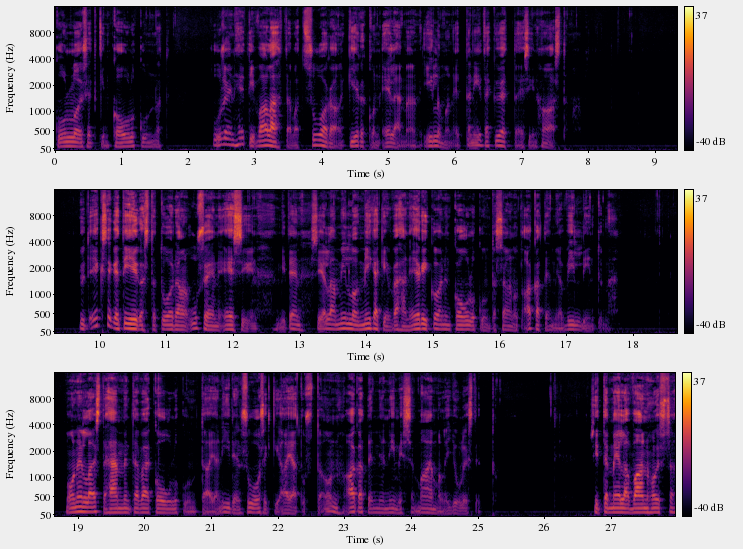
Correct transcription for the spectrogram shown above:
kulloisetkin koulukunnat usein heti valahtavat suoraan kirkon elämään ilman, että niitä kyettäisiin haastamaan. Nyt eksegetiikasta tuodaan usein esiin, miten siellä on milloin mikäkin vähän erikoinen koulukunta saanut akatemian villiintymään. Monenlaista hämmentävää koulukuntaa ja niiden suosikkiajatusta on akatemian nimissä maailmalle julistettu. Sitten meillä on vanhoissa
